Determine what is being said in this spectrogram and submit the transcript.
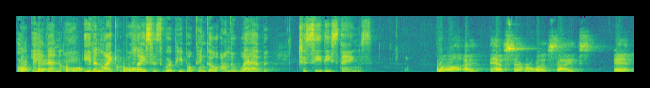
Or Okay, even cool, even like cool. places where people can go on the web to see these things. Well, I have several websites, and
